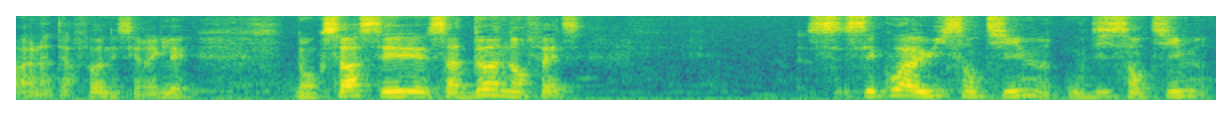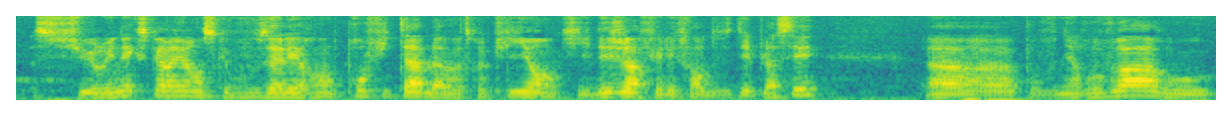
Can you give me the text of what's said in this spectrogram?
à l'interphone et c'est réglé. Donc ça, c'est, ça donne en fait, c'est quoi 8 centimes ou 10 centimes sur une expérience que vous allez rendre profitable à votre client qui déjà fait l'effort de se déplacer euh, pour venir vous voir ou,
